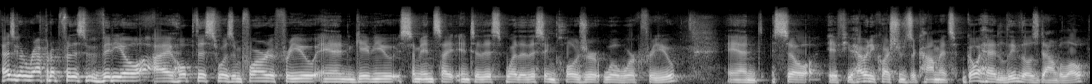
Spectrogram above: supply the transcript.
That's going to wrap it up for this video. I hope this was informative for you and gave you some insight into this, whether this enclosure will work for you. And so if you have any questions or comments, go ahead, and leave those down below.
